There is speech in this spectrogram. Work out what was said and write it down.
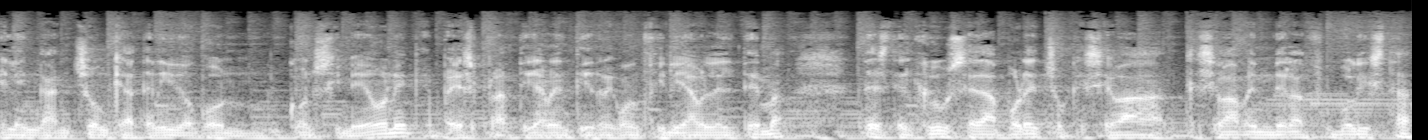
el enganchón que ha tenido con, con, Simeone, que es prácticamente irreconciliable el tema. Desde el club se da por hecho que se, va, que se va a vender al futbolista,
